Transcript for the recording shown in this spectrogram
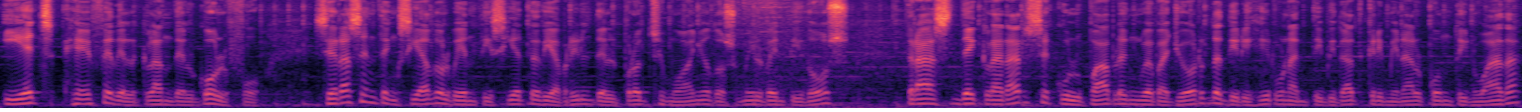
y ex jefe del clan del Golfo, será sentenciado el 27 de abril del próximo año 2022 tras declararse culpable en Nueva York de dirigir una actividad criminal continuada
